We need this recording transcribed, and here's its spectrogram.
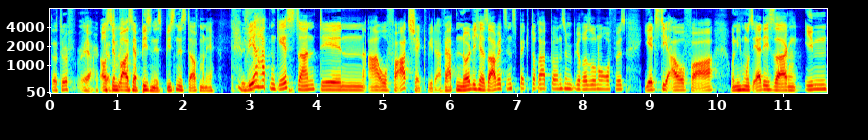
Da dürfen, ja. Außerdem war es ja Business. Business darf man ja. Wir hatten gestern den AOVA-Check wieder. Wir hatten neulich das Arbeitsinspektorat bei uns im Bürosono Office, jetzt die AOVA. Und ich muss ehrlich sagen, in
